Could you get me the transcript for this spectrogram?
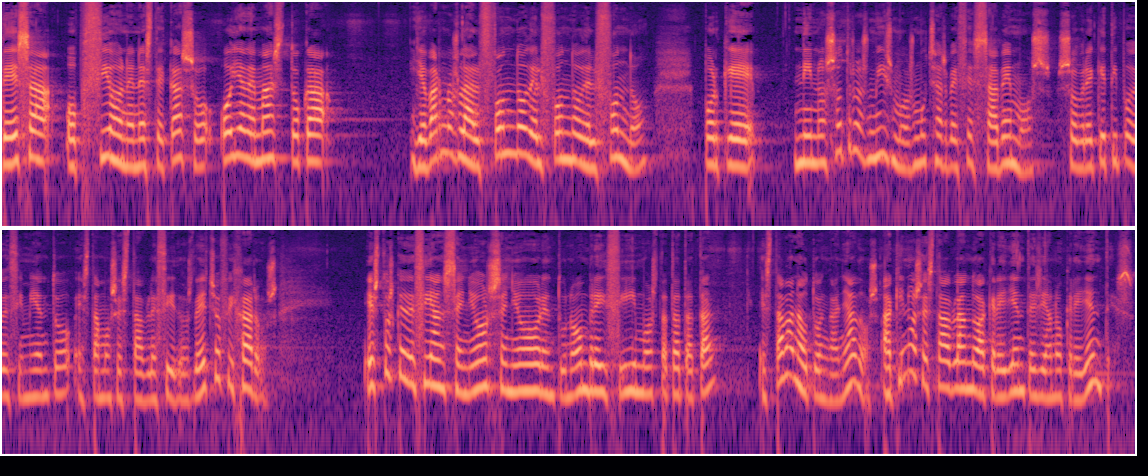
esa opción en este caso, hoy además toca llevárnosla al fondo del fondo del fondo, porque ni nosotros mismos muchas veces sabemos sobre qué tipo de cimiento estamos establecidos. De hecho, fijaros, estos que decían Señor, Señor, en tu nombre hicimos, ta, ta, ta, tal, estaban autoengañados. Aquí no se está hablando a creyentes y a no creyentes.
